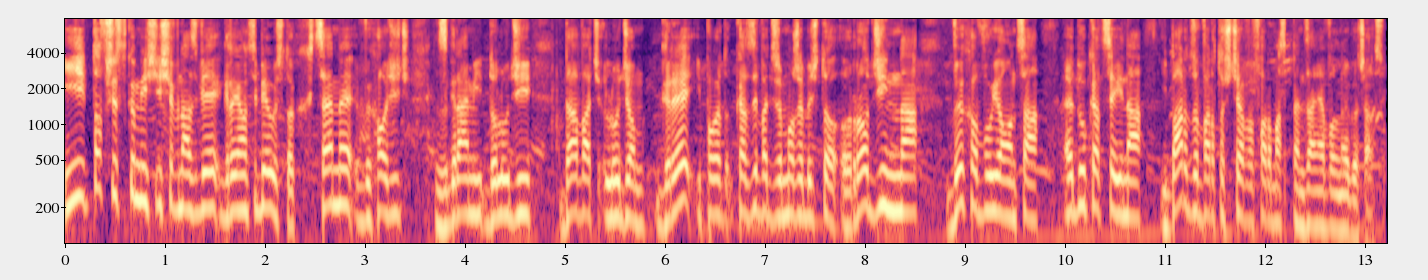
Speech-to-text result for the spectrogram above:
i to wszystko mieści się w nazwie Grający Białystok. Chcemy wychodzić z grami do ludzi, dawać ludziom gry i pokazywać, że może być to rodzinna, wychowująca, edukacyjna i bardzo wartościowa forma spędzania wolnego czasu.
